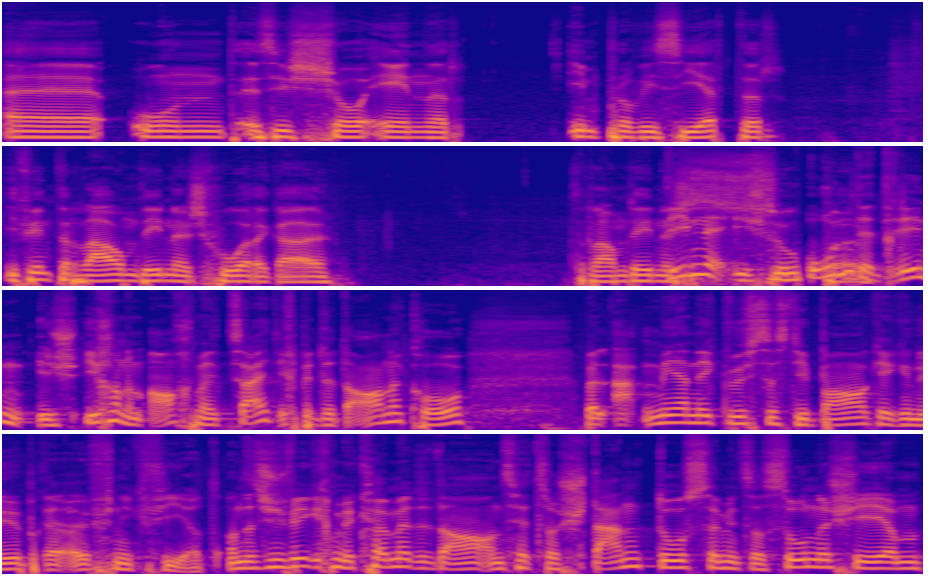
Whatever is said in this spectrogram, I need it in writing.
Äh, und es ist schon eher improvisierter. Ich finde, der Raum drinnen ist hure geil. Der Raum drinnen ist, ist super. unten drin. Ist, ich habe dem Ahmed gesagt, ich bin dort angekommen, weil wir nicht gewusst, dass die Bar gegenüber eine Öffnung feiert. Und es ist wirklich, wir kommen an und es hat so Stand draussen mit so Sonnenschirm,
